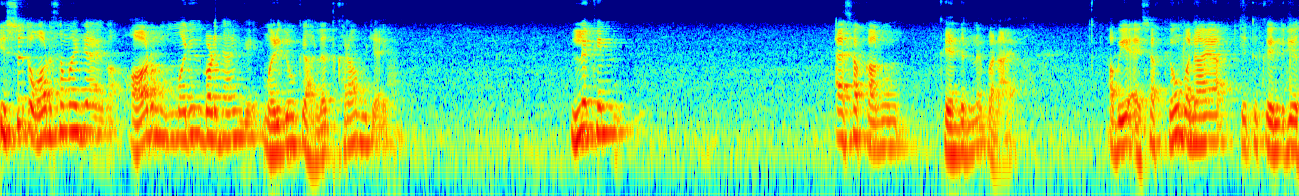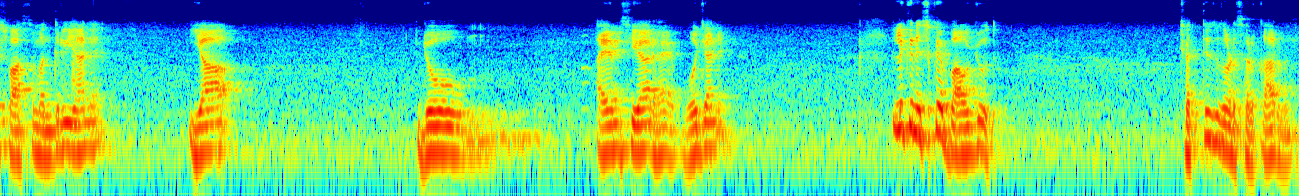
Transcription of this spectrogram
इससे तो और समझ जाएगा, और मरीज़ बढ़ जाएँगे, मरीजों की हालत ख़राब हो जाएगी। लेकिन ऐसा कानून केंद्र ने बनाया। अब ये ऐसा क्यों बनाया? ये तो केंद्रीय स्वास्थ्य मंत्री जाने या जो आईएमसीआर है, वो जाने। लेकिन इसके बावजूद छत्तीसगढ़ सरकार ने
